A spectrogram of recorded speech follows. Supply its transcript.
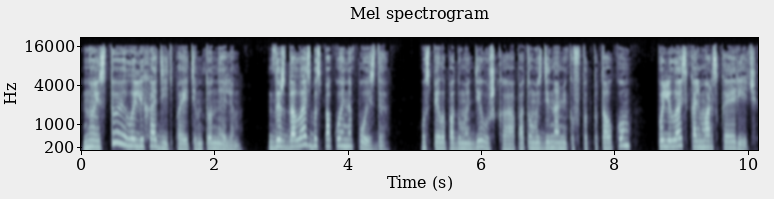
Но и стоило ли ходить по этим тоннелям? Дождалась бы спокойно поезда. Успела подумать девушка, а потом из динамиков под потолком полилась кальмарская речь.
